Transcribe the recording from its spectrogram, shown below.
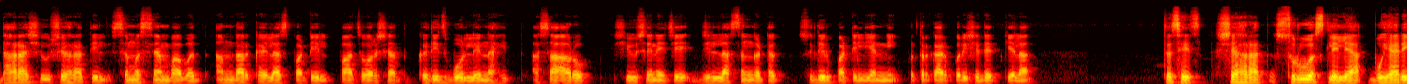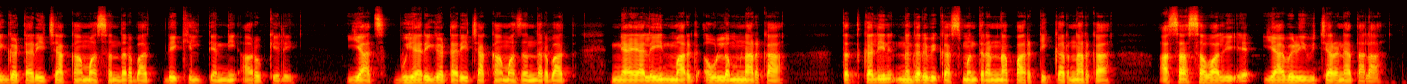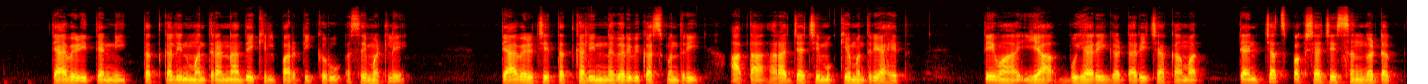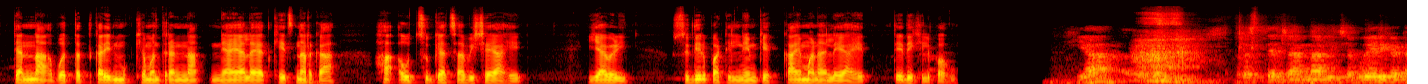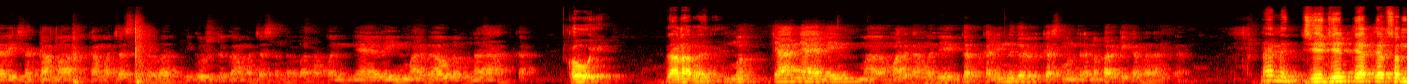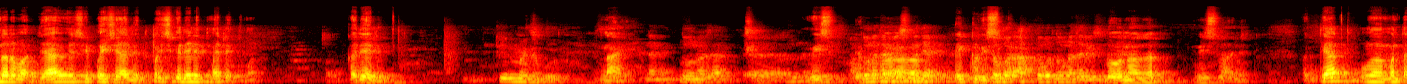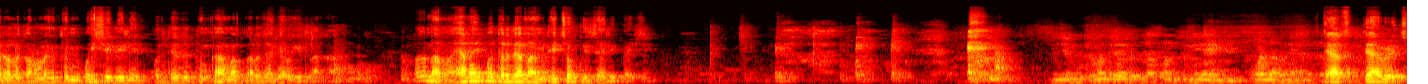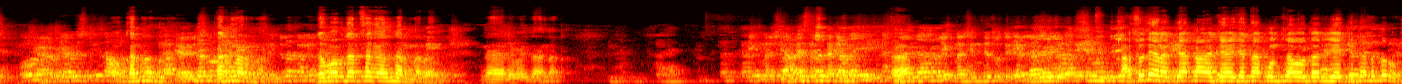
धाराशिव शहरातील समस्यांबाबत आमदार कैलास पाटील पाच वर्षात कधीच बोलले नाहीत असा आरोप शिवसेनेचे जिल्हा संघटक सुधीर पाटील यांनी पत्रकार परिषदेत केला. तसेच शहरात सुरू असलेल्या भुयारी गटारीच्या कामासंदर्भात देखील त्यांनी आरोप केले. याच भुयारी गटारीच्या कामासंदर्भात न्यायालयीन मार्ग अवलंबणार का? तत्कालीन नगरविकास मंत्र्यांना पार्टी करणार का? असा सवाल यावेळी विचारण्यात आला. त्यावेळी त्यांनी तत्कालीन मंत्र्यांना देखील पार्टी करू असे म्हटले. त्यावेळचे तत्कालीन नगरविकास मंत्री आता राज्याचे मुख्यमंत्री आहेत. तेव्हा या भुयारी गटारीच्या कामात त्यांच्याच पक्षाचे संघटक त्यांना व तत्कालीन मुख्यमंत्र्यांना न्यायालयात खेचणार का हा औत्सुक्याचा विषय आहे. यावेळी सुधीर पाटील नेमके काय म्हणाले आहेत ते देखील पाहू. या रस्त्याच्या नालीच्या भुयारी गटारीच्या कामा कामाच्या संदर्भात निकृष्ट कामाच्या संदर्भात आपण न्यायालयीन मार्ग अवलंबणार आहात का? होय. जाणार आहे मी. मग त्या न्यायालयीन मा- मार्गामध्ये तत्कालीन नगरविकास मंत्र्यांना पार्टी करणार आहात का? नाही नाही. जे जे त्या त्या संदर्भात ज्यावेळेस हे पैसे आलेत पैसे कधी आलेत माहिती आहे तुम्हाला? कधी आलेत? तीन महिन्यापूर्वी नाही. नाही नाही. दोन हजार वीस. दोन हजार वीसमध्ये आले. एकवीस. ऑक्टोबर ऑक्टोबर दोन हजार वीस दोन हजार वीसला आले त्यात मंत्र्याला करावं लागेल. तुम्ही पैसे दिले पण त्याचं तुम्ही कामात दर्जा घ्या बघितला का? बघणार ना. ह्या नाही पत्र देणार आम्ही ती चौकशी झाली पाहिजे. म्हणजे. त्याच त्यावेळेचे. करणार ना. करणार ना. जबाबदार सगळ्याला धरणार आम्ही न्यायालयामध्ये जाणार. हा? असू द्या ना त्या काळाच्या ह्याच्यात आपण जबाबदारी जी आहे ती त्यांना धरू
